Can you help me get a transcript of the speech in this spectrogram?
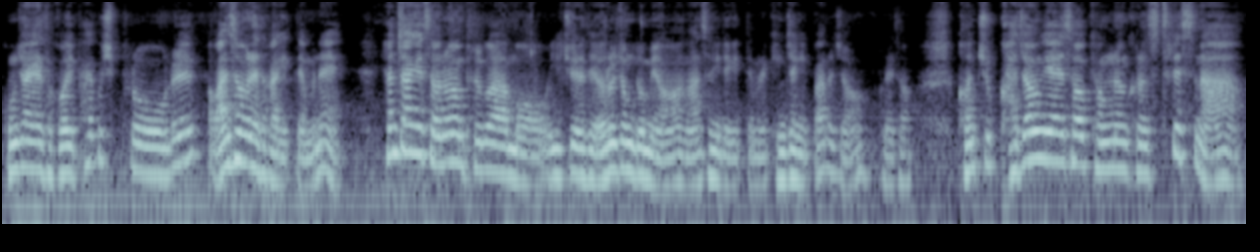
공장에서 거의 8, 90%를 완성을 해서 가기 때문에 현장에서는 불과 뭐 일주일에서 열흘 정도면 완성이 되기 때문에 굉장히 빠르죠. 그래서 건축 과정에서 겪는 그런 스트레스나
